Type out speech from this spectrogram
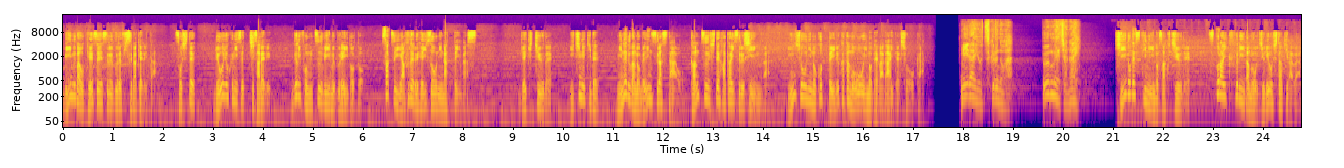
ビーム刃を形成するグレフィスラケルタ、そして両翼に設置されるグリフォン2ビームブレイドと殺意あふれる兵装になっています。劇中で一撃でミネルヴァのメインスラスターを貫通して破壊するシーンは印象に残っている方も多いのではないでしょうか。未来を作るのは運命じゃない。シードデスティニーの作中でストライクフリーダムを受領したキラは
